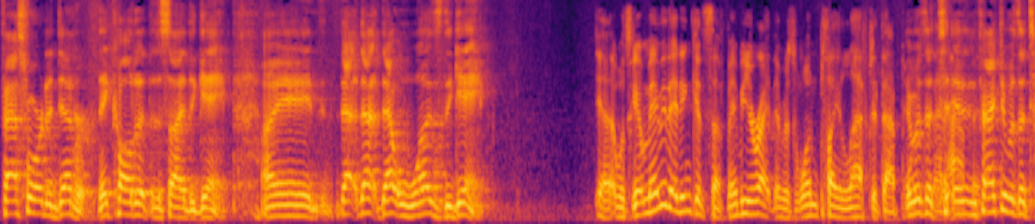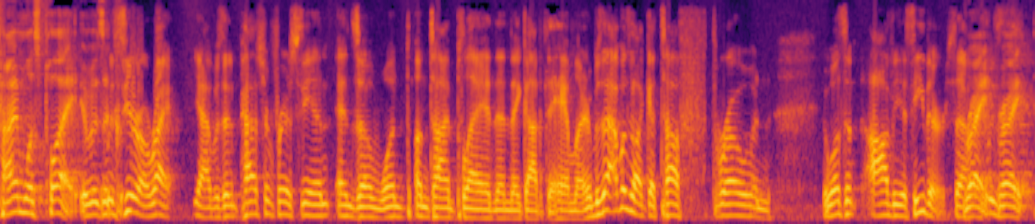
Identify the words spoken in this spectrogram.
Fast forward to Denver, they called it to decide the game. I mean, that that that was the game. Yeah, that was maybe they didn't get stuff. Maybe you're right. There was one play left at that point. It was a t- in fact, it was a timeless play. It was, it was a, zero, right? Yeah, it was a pass interference to the end, end zone, one untimed play, and then they got it to Hamler. It was that was like a tough throw, and it wasn't obvious either. So right, it was, right.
